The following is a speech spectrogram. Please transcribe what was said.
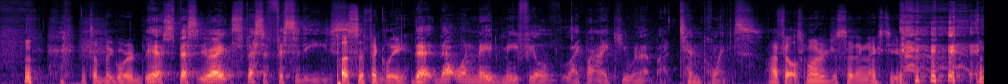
That's a big word. Yeah, speci- right? Specificities. Specifically. That, that one made me feel like my IQ went up by 10 points. I felt smarter just sitting next to you.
